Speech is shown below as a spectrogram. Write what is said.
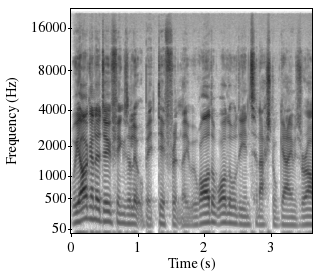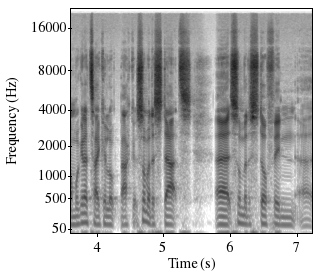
we are going to do things a little bit differently. While, the, while all the international games are on, we're going to take a look back at some of the stats uh, some of the stuff in uh,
